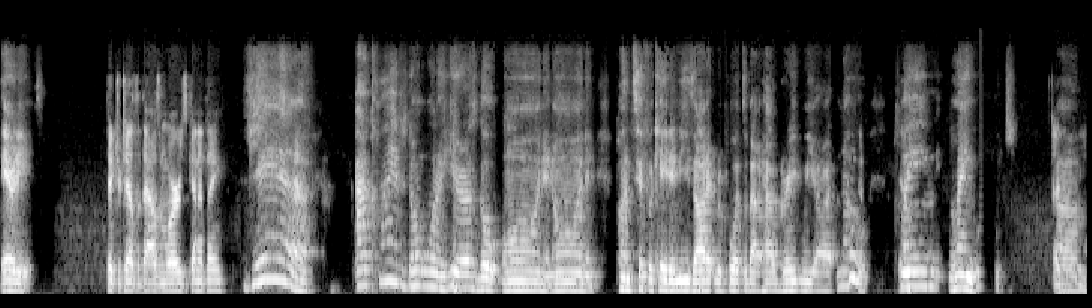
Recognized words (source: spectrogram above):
There it is. Picture tells a thousand words kind of thing. Yeah. Our clients don't want to hear us go on and on and pontificate in these audit reports about how great we are. No, plain language. Um,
